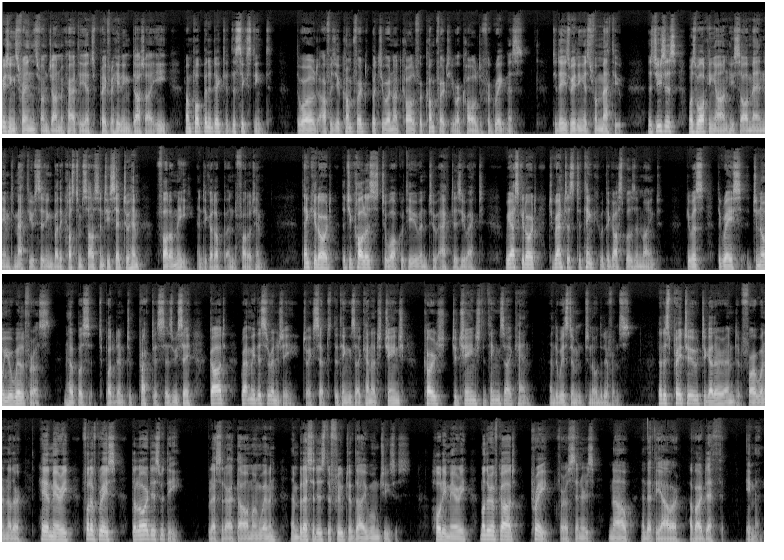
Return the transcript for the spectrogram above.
Greetings, friends, from John McCarthy at prayforhealing.ie. From Pope Benedict XVI. The world offers you comfort, but you are not called for comfort, you are called for greatness. Today's reading is from Matthew. As Jesus was walking on, he saw a man named Matthew sitting by the customs house, and he said to him, Follow me. And he got up and followed him. Thank you, Lord, that you call us to walk with you and to act as you act. We ask you, Lord, to grant us to think with the Gospels in mind. Give us the grace to know your will for us and help us to put it into practice as we say, God, grant me the serenity to accept the things I cannot change, courage to change the things I can, and the wisdom to know the difference. Let us pray too together and for one another. Hail Mary, full of grace, the Lord is with thee. Blessed art thou among women, and blessed is the fruit of thy womb, Jesus. Holy Mary, Mother of God, pray for us sinners now and at the hour of our death. Amen.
